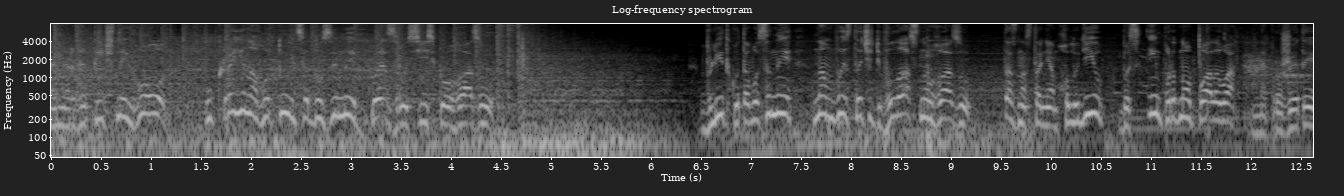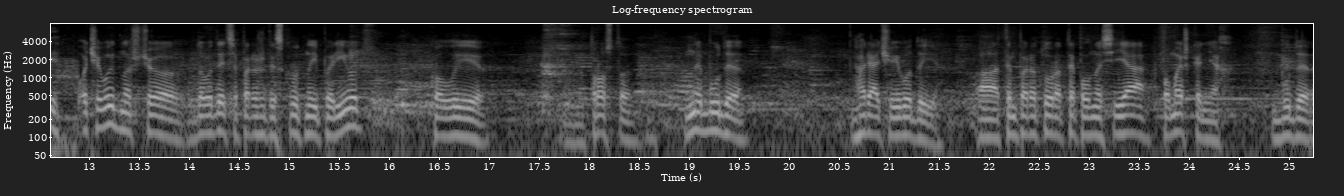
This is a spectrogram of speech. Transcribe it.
Енергетичний голод. Україна готується до зими без російського газу. Влітку та восени нам вистачить власного газу. Та з настанням холодів без імпортного палива не прожити. Очевидно, що доведеться пережити скрутний період, коли просто не буде гарячої води, а температура теплоносія в помешканнях буде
